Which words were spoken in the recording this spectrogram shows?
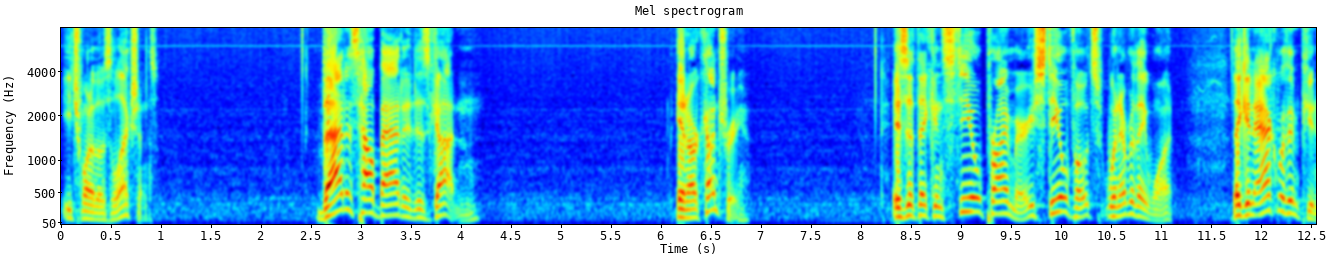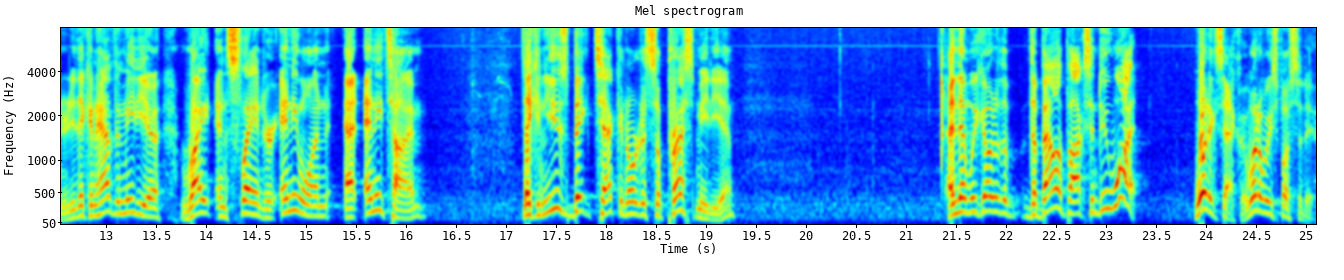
each one of those elections. That is how bad it has gotten in our country. Is that they can steal primaries, steal votes whenever they want. They can act with impunity. They can have the media write and slander anyone at any time. They can use big tech in order to suppress media. And then we go to the, the ballot box and do what? What exactly? What are we supposed to do?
